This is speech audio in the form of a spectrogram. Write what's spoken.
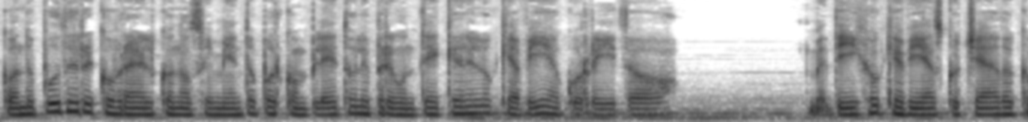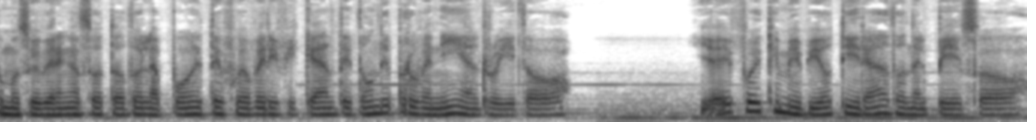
Cuando pude recobrar el conocimiento por completo le pregunté qué era lo que había ocurrido. Me dijo que había escuchado como si hubieran azotado la puerta y fue a verificar de dónde provenía el ruido. Y ahí fue que me vio tirado en el piso.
